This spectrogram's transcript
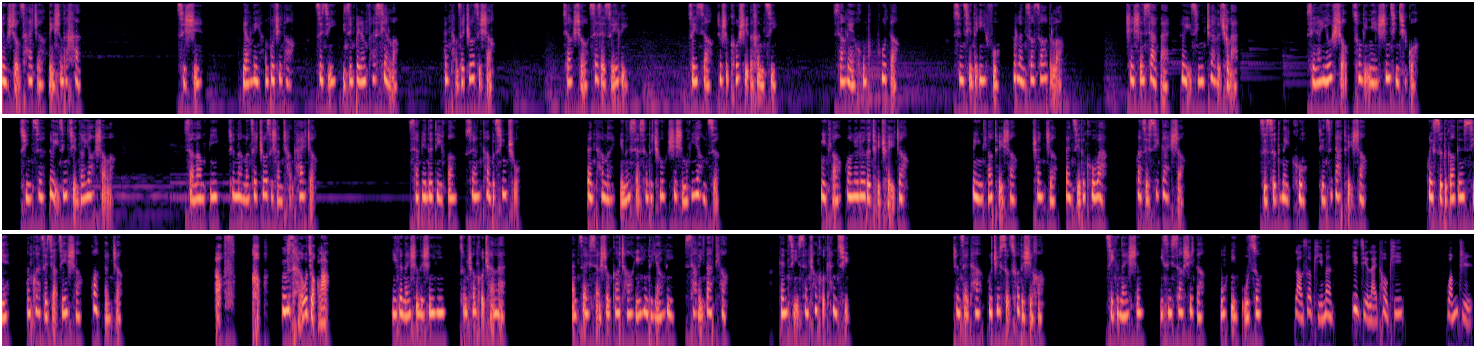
用手擦着脸上的汗。此时，杨丽还不知道自己已经被人发现了，还躺在桌子上，小手塞在嘴里，嘴角就是口水的痕迹，小脸红扑扑的，胸前的衣服都乱糟糟的了，衬衫下摆。都已经拽了出来，显然有手从里面伸进去过。裙子都已经卷到腰上了，小浪逼就那么在桌子上敞开着。下边的地方虽然看不清楚，但他们也能想象得出是什么个样子。一条光溜溜的腿垂着，另一条腿上穿着半截的裤袜，挂在膝盖上。紫色的内裤卷在大腿上，灰色的高跟鞋还挂在脚尖上晃荡着。啊！靠！你踩到我脚了！一个男生的声音从窗口传来。还在享受高潮余韵的杨丽吓了一大跳，赶紧向窗口看去。正在他不知所措的时候，几个男生已经消失的无影无踪。老色皮们，一起来透批！网址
